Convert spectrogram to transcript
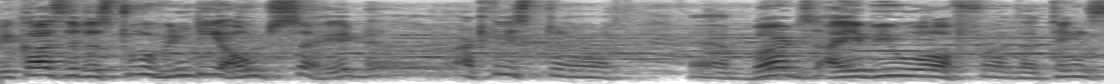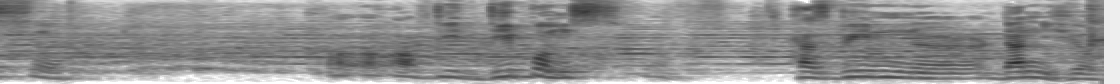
Because it is too windy outside at least uh, bird's eye view of uh, the things uh, of the deepams has been uh, done here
